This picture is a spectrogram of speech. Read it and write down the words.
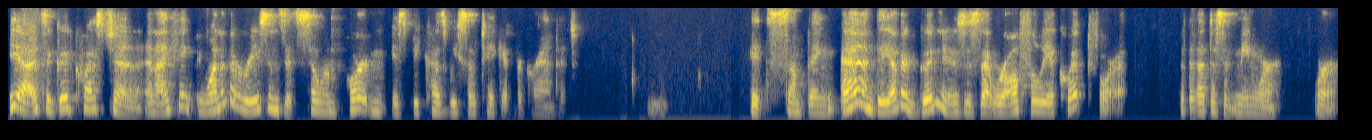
Yeah, it's a good question. And I think one of the reasons it's so important is because we so take it for granted it's something and the other good news is that we're all fully equipped for it but that doesn't mean we're we're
